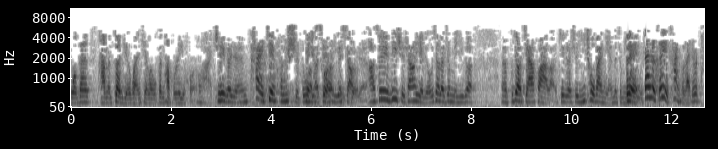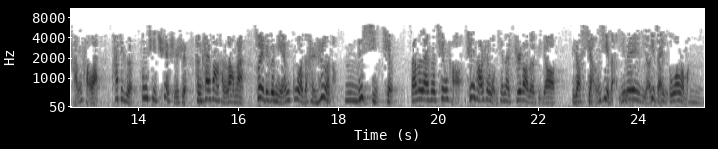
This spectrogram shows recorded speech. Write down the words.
我跟他们断绝关系了，我跟他不是一伙儿。哇，这个人太见风使舵了，这是一个小人啊。所以历史上也留下了这么一个。呃，不叫佳话了，这个是遗臭万年的这么一个故事。对，但是可以看出来，就是唐朝啊，它这个风气确实是很开放、很浪漫，所以这个年过得很热闹，嗯，很喜庆。咱们再说清朝，清朝是我们现在知道的比较比较详细的，因为记载多了嘛。嗯。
